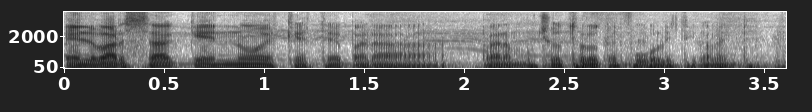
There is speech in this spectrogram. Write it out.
el Barça, que no es que esté para, para muchos trotes futbolísticamente.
